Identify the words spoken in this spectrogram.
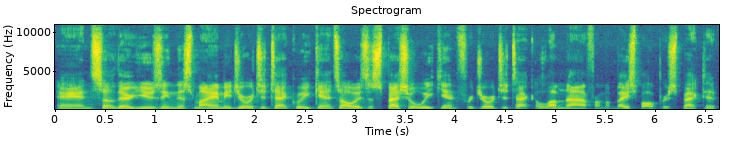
And so they're using this Miami Georgia Tech weekend. It's always a special weekend for Georgia Tech alumni from a baseball perspective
